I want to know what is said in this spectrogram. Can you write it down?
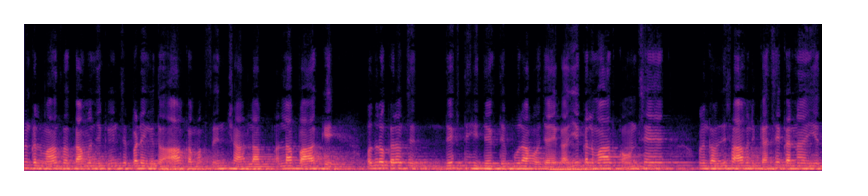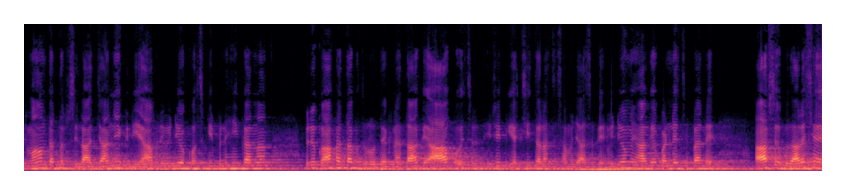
उन कलमात को कामल यकीन से पढ़ेंगे तो आपका मकसद इन अल्लाह पाक के फजल करम से देखते ही देखते पूरा हो जाएगा। ये कलमात कौन से हैं? उनका वजीफ़ा आपने कैसे करना है, ये तमाम तर तफसी जानने के लिए आपने वीडियो को स्किप नहीं करना। वीडियो को आखिर तक ज़रूर देखना ताकि आपको इस वजीफ़े की अच्छी तरह से समझ आ सके। वीडियो में आगे बढ़ने से पहले आपसे गुजारिश है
